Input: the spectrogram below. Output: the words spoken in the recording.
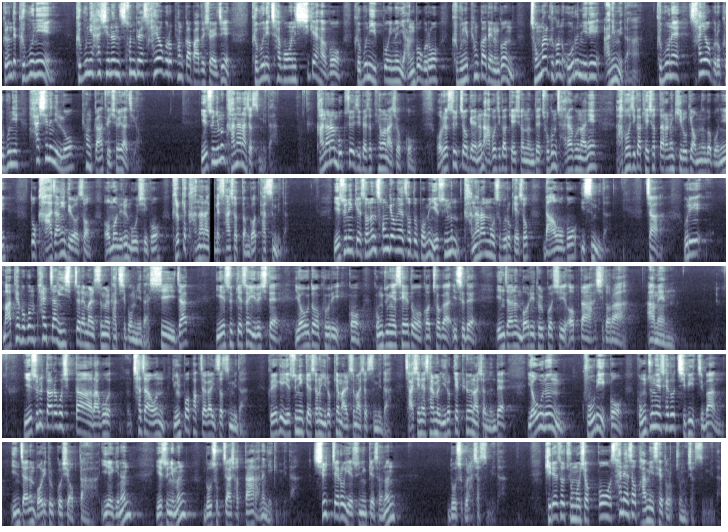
그런데 그분이 그분이 하시는 선교의 사역으로 평가받으셔야지 그분이 차고 온 시계하고 그분이 입고 있는 양복으로 그분이 평가되는 건 정말 그건 옳은 일이 아닙니다. 그분의 사역으로 그분이 하시는 일로 평가되셔야지요. 예수님은 가난하셨습니다. 가난한 목수의 집에서 태어나셨고 어렸을 적에는 아버지가 계셨는데 조금 자라고 나니 아버지가 계셨다라는 기록이 없는 거 보니 또 가장이 되어서 어머니를 모시고 그렇게 가난하게 사셨던 것 같습니다. 예수님께서는 성경에서도 보면 예수님은 가난한 모습으로 계속 나오고 있습니다. 자, 우리 마태복음 8장 20절의 말씀을 같이 봅니다. 시작. 예수께서 이르시되 여우도 굴이 있고 공중에 새도 거처가 있으되 인자는 머리 둘 곳이 없다 하시더라. 아멘. 예수를 따르고 싶다라고 찾아온 율법학자가 있었습니다. 그에게 예수님께서는 이렇게 말씀하셨습니다. 자신의 삶을 이렇게 표현하셨는데 여우는 굴이 있고 공중의 새도 집이 있지만 인자는 머리 둘 곳이 없다. 이 얘기는 예수님은 노숙자셨다라는 얘기입니다. 실제로 예수님께서는 노숙을 하셨습니다. 길에서 주무셨고 산에서 밤이 새도록 주무셨습니다.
